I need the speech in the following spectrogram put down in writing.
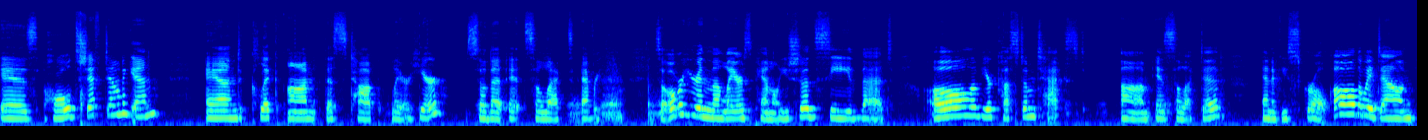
is hold shift down again and click on this top layer here so that it selects everything. So over here in the layers panel, you should see that all of your custom text um, is selected. And if you scroll all the way down,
